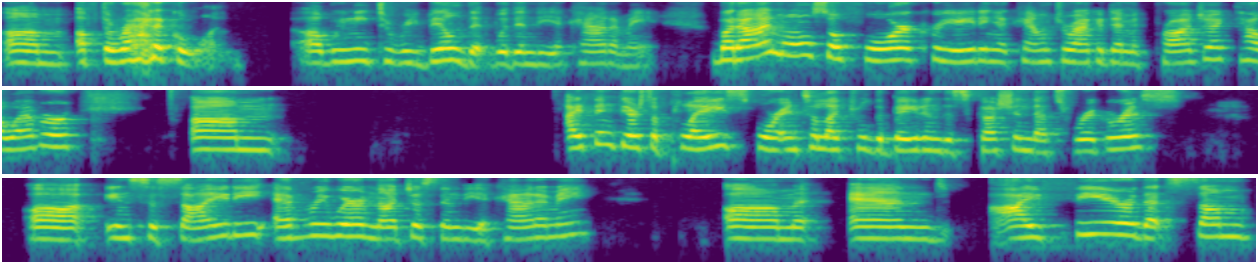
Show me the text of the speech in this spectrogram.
um, of the radical one. Uh, we need to rebuild it within the academy. But I'm also for creating a counter academic project. However, um, I think there's a place for intellectual debate and discussion that's rigorous. uh, in society everywhere, not just in the academy. Um, and I fear that some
